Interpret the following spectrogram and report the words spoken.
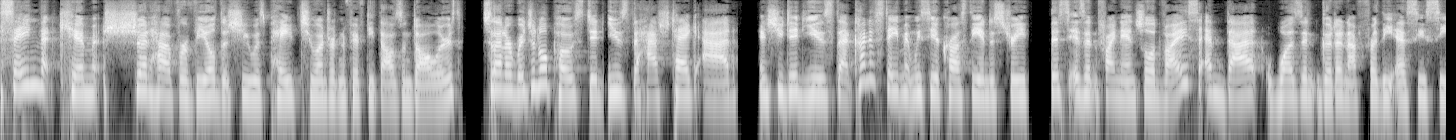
saying that Kim should have revealed that she was paid $250,000. So that original post did use the hashtag ad and she did use that kind of statement we see across the industry. This isn't financial advice. And that wasn't good enough for the SEC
